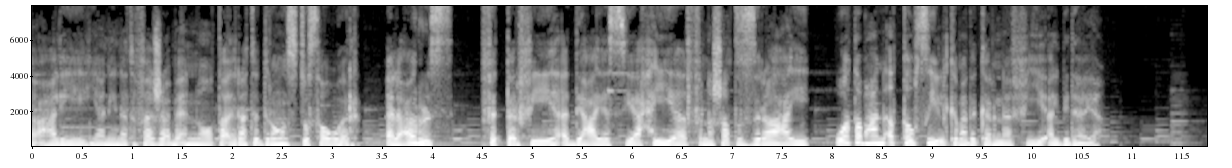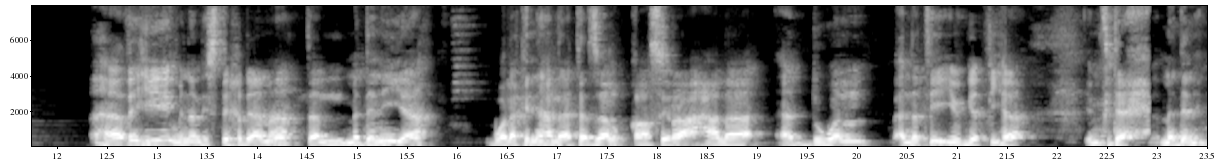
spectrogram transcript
علي. يعني نتفاجأ بأنه طائرات ال drones تصور. العرس في الترفيه الدعاية السياحية في النشاط الزراعي وطبعا التوصيل كما ذكرنا في البداية. هذه من الاستخدامات المدنية ولكنها لا تزال قاصرة على الدول التي يوجد فيها انفتاح مدني.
